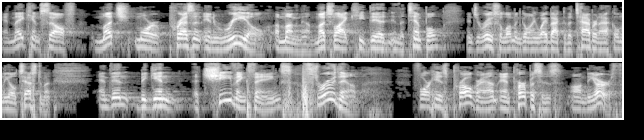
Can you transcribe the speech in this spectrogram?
and make himself much more present and real among them, much like he did in the temple in Jerusalem and going way back to the tabernacle in the Old Testament, and then begin achieving things through them for his program and purposes on the earth.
